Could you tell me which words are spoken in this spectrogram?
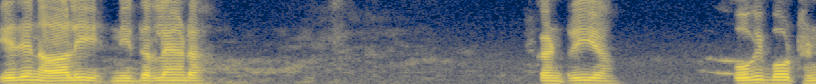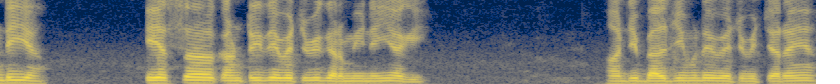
ਇਹਦੇ ਨਾਲ ਹੀ ਨੀਦਰਲੈਂਡ ਕੰਟਰੀ ਆ। ਉਹ ਵੀ ਬਹੁਤ ਠੰਡੀ ਆ। ਇਸ ਕੰਟਰੀ ਦੇ ਵਿੱਚ ਵੀ ਗਰਮੀ ਨਹੀਂ ਹੈਗੀ। ਹਾਂਜੀ, ਬੈਲਜੀਅਮ ਦੇ ਵਿੱਚ ਵਿਚਰ ਰਹੇ ਆ।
